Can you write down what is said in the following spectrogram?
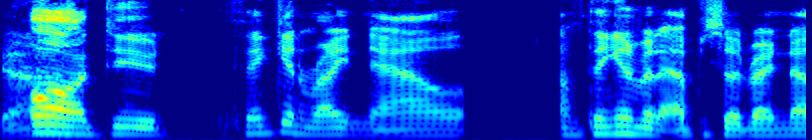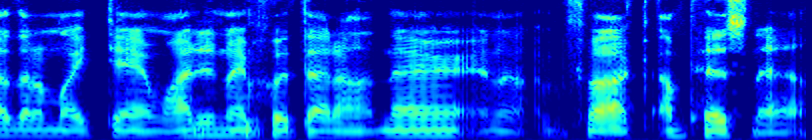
god. oh, dude, thinking right now, I'm thinking of an episode right now that I'm like, damn, why didn't I put that on there? And uh, fuck, I'm pissed now.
